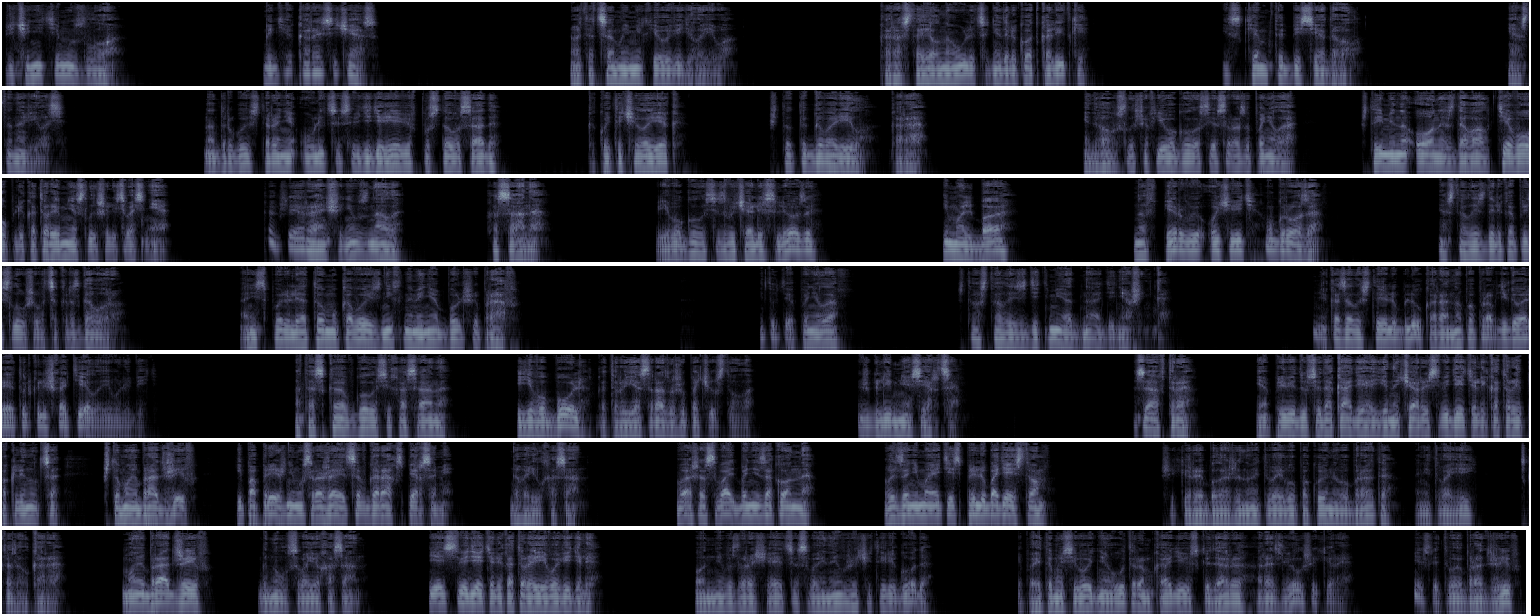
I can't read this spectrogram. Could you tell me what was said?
причинить ему зло? Где кора сейчас? В этот самый миг я увидела его. Кара стоял на улице недалеко от калитки и с кем-то беседовал. И остановилась. На другой стороне улицы, среди деревьев пустого сада, какой-то человек что-то говорил Кара. Едва услышав его голос, я сразу поняла, что именно он издавал те вопли, которые мне слышались во сне. Как же я раньше не узнала Хасана? В его голосе звучали слезы и мольба, но в первую очередь угроза. Я стала издалека прислушиваться к разговору. Они спорили о том, у кого из них на меня больше прав. И тут я поняла, что осталась с детьми одна одинешенька. Мне казалось, что я люблю Кара, но, по правде говоря, я только лишь хотела его любить. А тоска в голосе Хасана и его боль, которую я сразу же почувствовала, жгли мне сердце. Завтра я приведу сюда Кадия, янычар и свидетелей, которые поклянутся, что мой брат жив и по-прежнему сражается в горах с персами, — говорил Хасан. Ваша свадьба незаконна. Вы занимаетесь прелюбодейством. Шекере была женой твоего покойного брата, а не твоей, — сказал Кара. Мой брат жив, — гнул свое Хасан. Есть свидетели, которые его видели. Он не возвращается с войны уже четыре года, и поэтому сегодня утром Кадию Скидара развел Шекере. Если твой брат жив,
